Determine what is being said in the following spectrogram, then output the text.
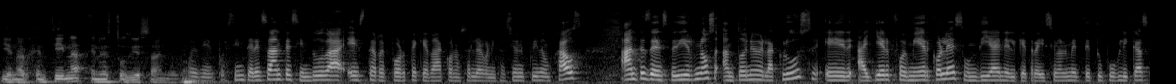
y en Argentina en estos 10 años. Muy bien, pues interesante sin duda este reporte que da a conocer la organización Freedom House. Antes de despedirnos, Antonio de la Cruz, eh, ayer fue miércoles, un día en el que tradicionalmente tú publicas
